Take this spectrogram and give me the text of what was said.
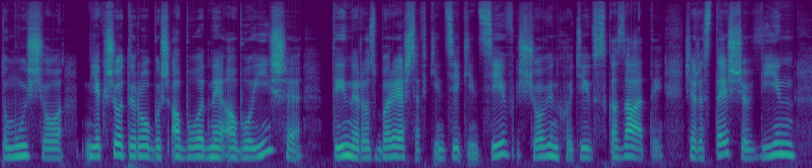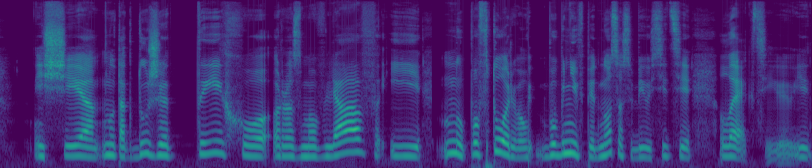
Тому що якщо ти робиш або одне, або інше, ти не розберешся в кінці кінців, що він хотів сказати, через те, що він іще ну так дуже тихо розмовляв і ну, повторював, бубнів під носа собі усі ці лекції. І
